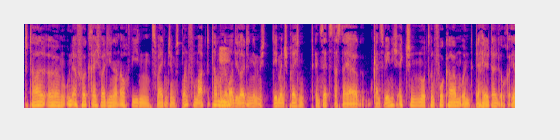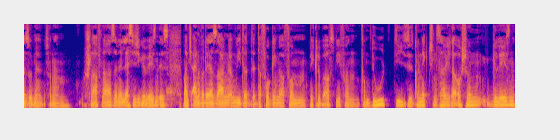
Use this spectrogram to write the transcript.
total äh, unerfolgreich, weil die dann auch wie einen zweiten James Bond vermarktet haben mhm. und da mhm. waren die Leute nämlich dementsprechend entsetzt, dass da ja ganz wenig Action nur drin vorkam und der Held halt auch eher so eine so eine Schlafnase eine lässige gewesen ist. Manch einer würde ja sagen, irgendwie der, der Vorgänger vom Big Lebowski, von, vom Dude, diese Connections habe ich da auch schon gelesen.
